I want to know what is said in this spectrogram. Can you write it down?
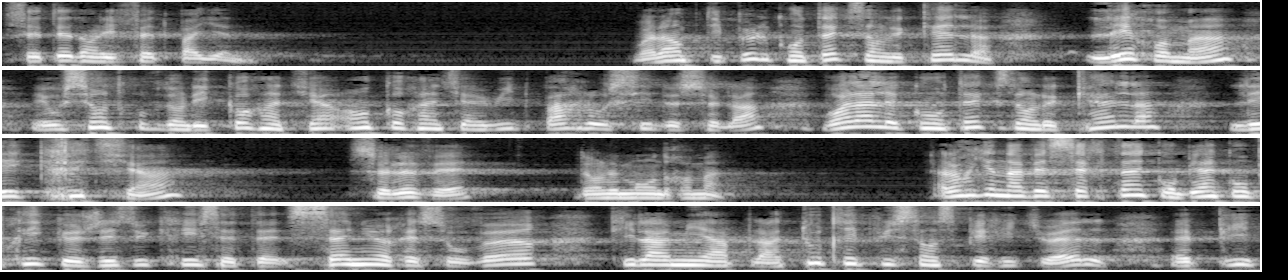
c'était dans les fêtes païennes. Voilà un petit peu le contexte dans lequel les Romains, et aussi on trouve dans les Corinthiens, en Corinthiens 8 parle aussi de cela, voilà le contexte dans lequel les chrétiens se levaient dans le monde romain. Alors il y en avait certains qui ont bien compris que Jésus-Christ était Seigneur et Sauveur, qu'il a mis à plat toutes les puissances spirituelles, et puis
